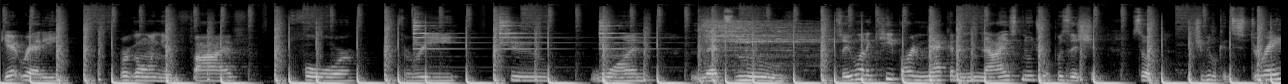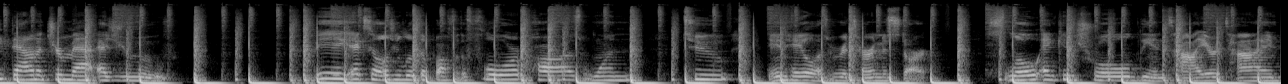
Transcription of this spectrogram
Get ready. We're going in five, four, three, two, one. Let's move. So you want to keep our neck in a nice neutral position. So you should be looking straight down at your mat as you move. Big exhale as you lift up off of the floor. Pause. One, two. Inhale as we return to start. Slow and controlled the entire time,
